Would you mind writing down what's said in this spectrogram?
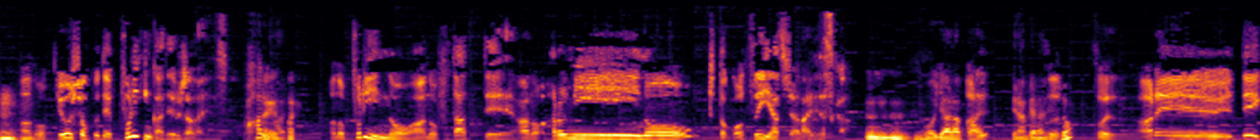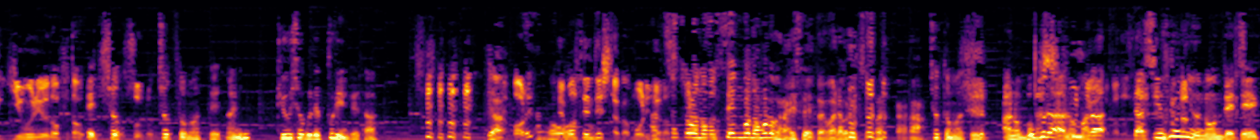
うんうんあの、給食でプリンが出るじゃないですか。はいはい。あの、プリンのあの蓋って、あの、アルミのちょっとごついやつじゃないですか。うんうん。もう柔らかい、ペラペラでしょ？そうです。あれで牛乳の蓋をえ、ちょ、するんですちょっと待って、何？給食でプリン出た？いや、あれ？あの出ませんでしたか森永さん。社長の戦後のものがない人やったら我々知ってますから。ちょっと待って。あの、僕らあの、まだ、脱脂粉乳飲んでて、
